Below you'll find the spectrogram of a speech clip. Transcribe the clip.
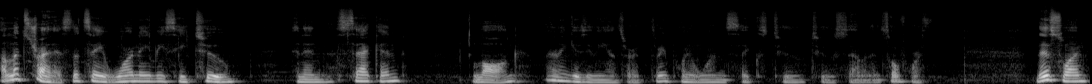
uh, let's try this. Let's say 1 ABC2 and then second log, and it gives you the answer, 3.16227 and so forth. This one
